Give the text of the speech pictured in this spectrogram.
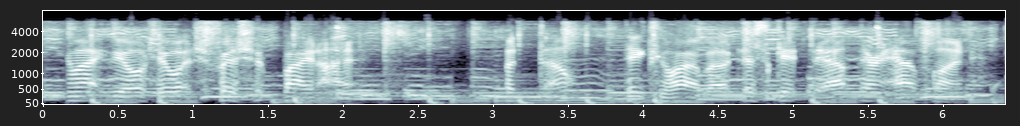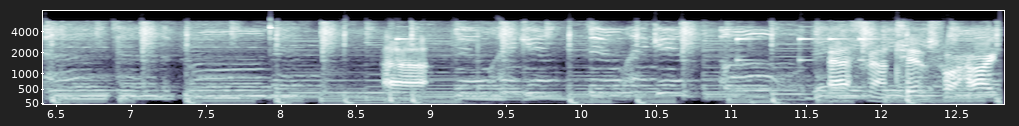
you might be able to watch fish bite on it. But don't think too hard about it. Just get out there and have fun. Uh, ask on tips for hard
